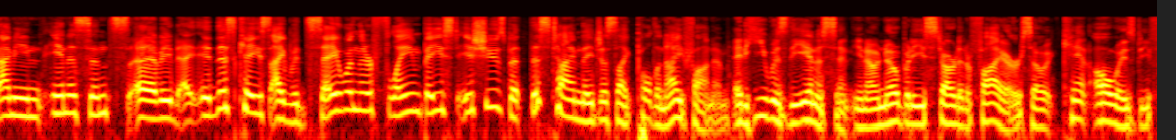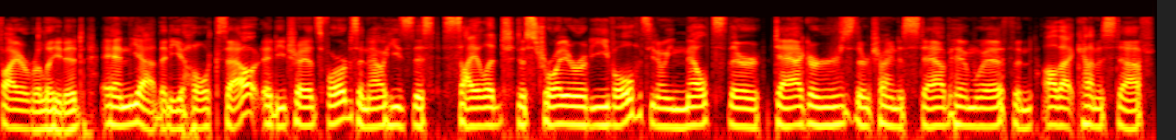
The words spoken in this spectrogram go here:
I mean, innocence. I mean, in this case, I would say when they're flame based issues, but this time they just like pulled a knife on him, and he was the innocent. You know, nobody started a fire, so it can't always be fire related. And yeah, then he hulks out and he transforms, and now he's this silent destroyer of evil. You know, he melts their daggers they're trying to stab him with and all that kind of stuff.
